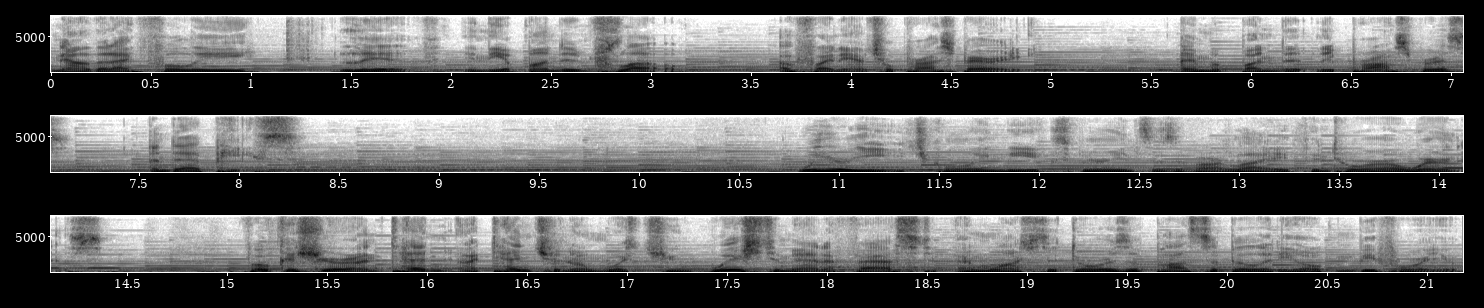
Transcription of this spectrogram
now that I fully live in the abundant flow of financial prosperity. I am abundantly prosperous and at peace. We are each calling the experiences of our life into our awareness. Focus your atten- attention on what you wish to manifest and watch the doors of possibility open before you.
